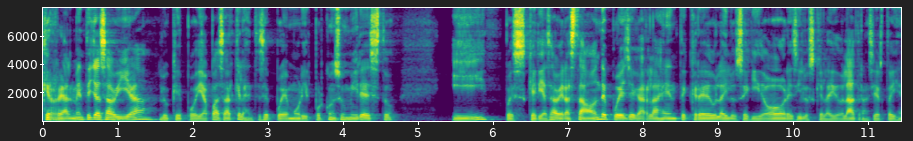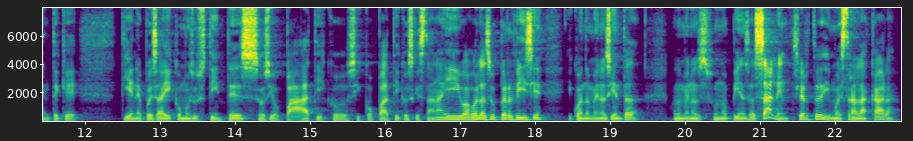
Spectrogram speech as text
que realmente ya sabía lo que podía pasar, que la gente se puede morir por consumir esto y pues quería saber hasta dónde puede llegar la gente crédula y los seguidores y los que la idolatran, ¿cierto? Hay gente que tiene pues ahí como sus tintes sociopáticos, psicopáticos que están ahí bajo la superficie y cuando menos sienta, cuando menos uno piensa salen, ¿cierto? Y muestran la cara.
